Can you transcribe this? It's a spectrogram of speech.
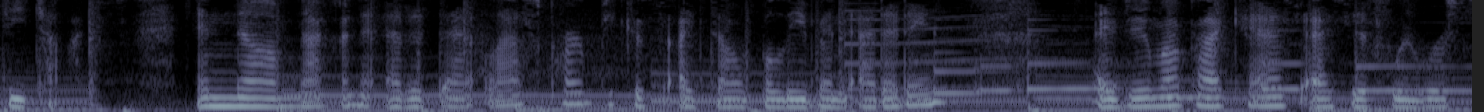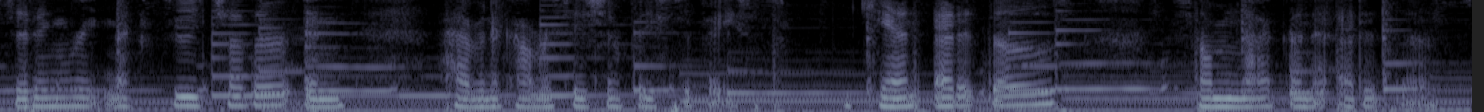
detox. And no, I'm not going to edit that last part because I don't believe in editing. I do my podcast as if we were sitting right next to each other and having a conversation face to face. You can't edit those, so I'm not going to edit this.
